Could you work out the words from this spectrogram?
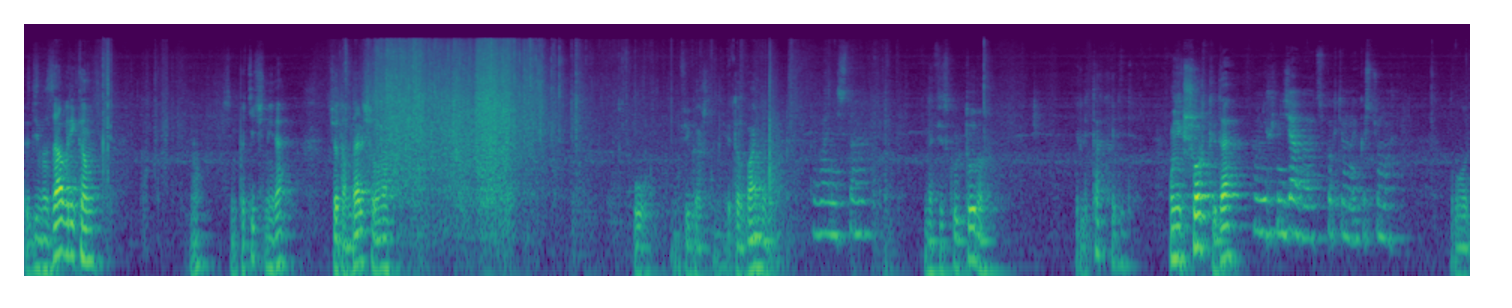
с динозавриком. Ну, симпатичный, да? Что там дальше у нас? О, нифига что. Это Ваня Ванистана. на физкультуру. Или так ходить? У них шорты, да? У них нельзя говорить спортивные костюмы. Вот.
